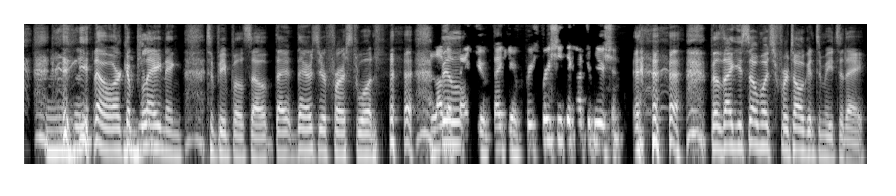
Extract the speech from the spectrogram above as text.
mm-hmm. you know, or mm-hmm. complaining mm-hmm. to people. So there, there's your first one. I love Bill, it. Thank you. Thank you. Appreciate the contribution. Bill, thank you so much for talking to me today.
